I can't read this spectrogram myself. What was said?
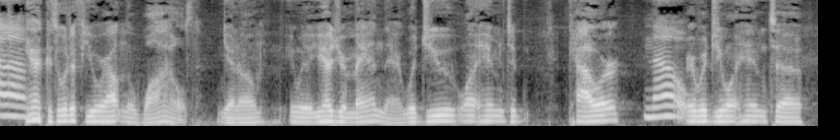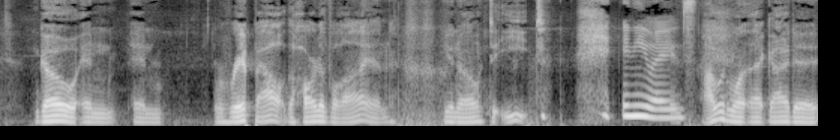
um, yeah, because what if you were out in the wild? You know, you you had your man there. Would you want him to cower, no, or would you want him to go and and rip out the heart of a lion? You know, to eat. anyways, I would want that guy to.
